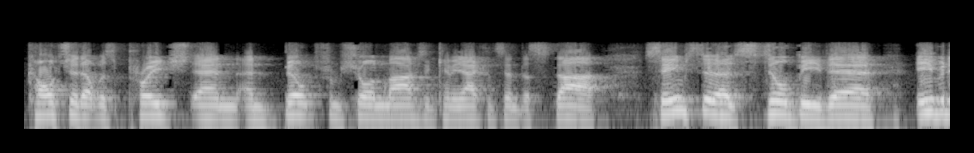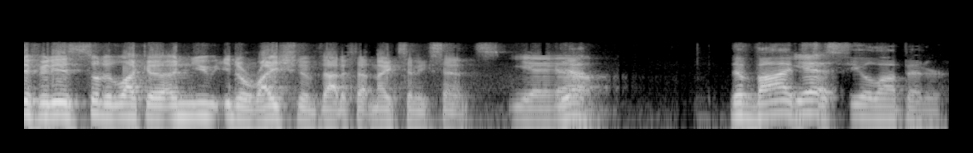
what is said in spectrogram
culture that was preached and, and built from Sean Marks and Kenny Atkinson at the start seems to still be there, even if it is sort of like a, a new iteration of that, if that makes any sense. Yeah. Yeah. The vibes Yeah. just feel a lot better.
